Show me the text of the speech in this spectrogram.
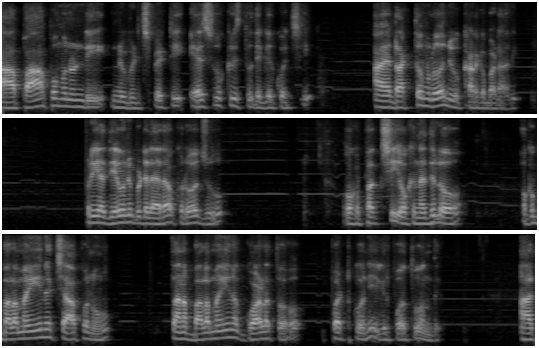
ఆ పాపము నుండి నువ్వు విడిచిపెట్టి యేసుక్రీస్తు దగ్గరికి వచ్చి ఆయన రక్తములో నువ్వు కడగబడాలి. ప్రియ దేవుని బిడ్డలారా ఒకరోజు ఒక పక్షి ఒక నదిలో ఒక బలమైన చేపను తన బలమైన గోళ్ళతో పట్టుకొని ఎగిరిపోతూ ఉంది. ఆ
